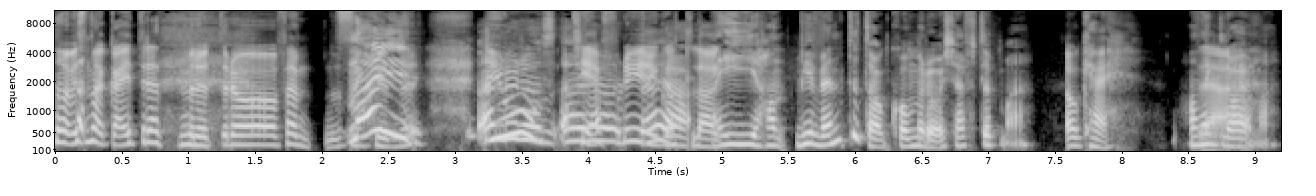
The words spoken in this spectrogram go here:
nå har vi snakka i 13 minutter og 15 sekunder. Nei! Jo, T-fly i ja, ja. godt lag. Nei, han, vi venter til han kommer og kjefter på meg. Ok. Han er er- glad i meg.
